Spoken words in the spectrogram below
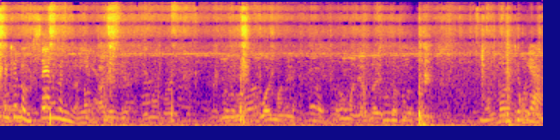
เส้นขนมเส้นมันหมีอะทุกอย่าง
